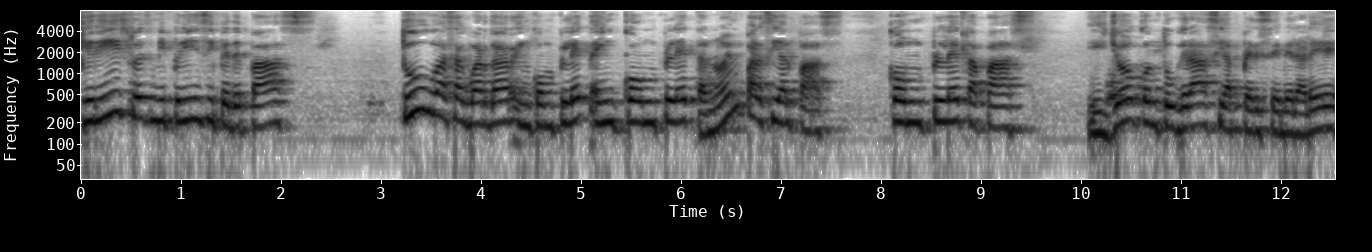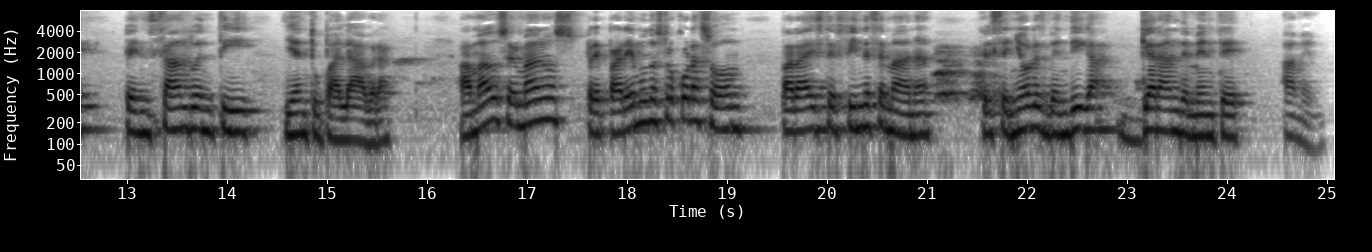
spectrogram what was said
Cristo es mi príncipe de paz. Tú vas a guardar en completa, en completa, no en parcial paz, completa paz y yo con tu gracia perseveraré pensando en ti y en tu palabra. Amados hermanos, preparemos nuestro corazón para este fin de semana. el Señor les bendiga grandemente. Amén.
